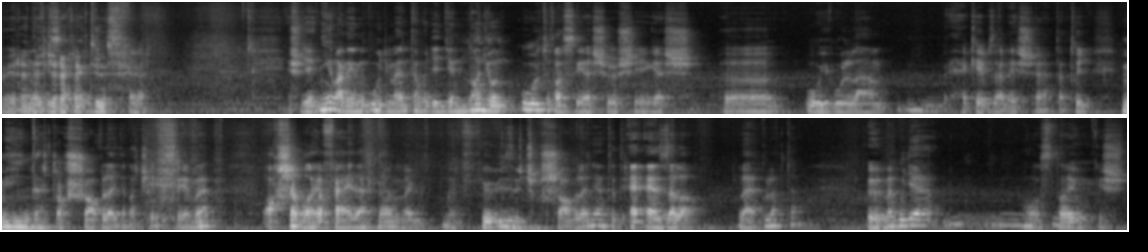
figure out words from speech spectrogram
jó. Rendes gyereknek. Igen. És ugye nyilván én úgy mentem, hogy egy ilyen nagyon ultra szélsőséges ö, új hullám elképzeléssel, tehát hogy minden csak sav legyen a csészébe, az se baj, ha fejletlen, meg, meg fűvízű, csak sav legyen, tehát e- ezzel a lelkülettel. Ő meg ugye hozta jó kis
